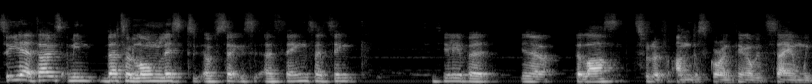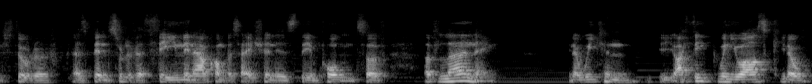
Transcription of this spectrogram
so yeah, those. I mean, that's a long list of, of uh, things. I think, Cecilia, but you know, the last sort of underscoring thing I would say, and which sort of has been sort of a theme in our conversation, is the importance of of learning. You know, we can. I think when you ask, you know,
